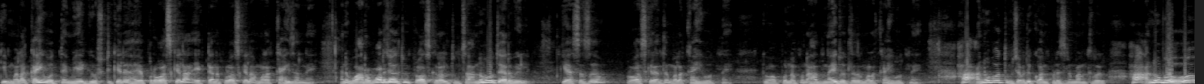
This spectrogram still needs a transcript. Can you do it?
की मला काही होत नाही. मी एक गोष्टी केल्या हा प्रवास केला एकट्यानं प्रवास केला मला काही झालं नाही. आणि वारंवार ज्यावेळेला तुम्ही प्रवास कराल तुमचा अनुभव तयार होईल की असं असं प्रवास केल्यानंतर मला काही होत नाही. किंवा पुन्हा पुन्हा हात नाही धुतला तर मला काही होत नाही. हा अनुभव तुमच्यामध्ये कॉन्फिडन्स निर्माण करेल. हा अनुभव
